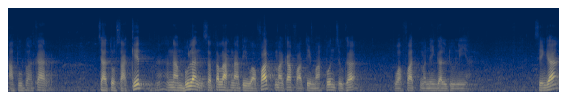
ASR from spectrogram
Abu Bakar. Jatuh sakit enam bulan setelah Nabi wafat maka Fatimah pun juga wafat meninggal dunia. Sehingga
